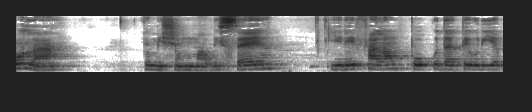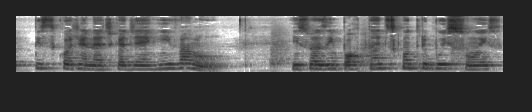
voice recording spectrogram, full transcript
Olá, eu me chamo Mauricéia e irei falar um pouco da teoria psicogenética de Henri Vallon e suas importantes contribuições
